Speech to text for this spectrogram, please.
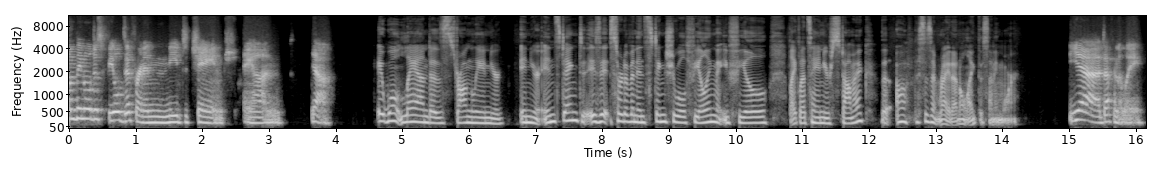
Something will just feel different and need to change and yeah. It won't land as strongly in your in your instinct? Is it sort of an instinctual feeling that you feel like, let's say, in your stomach that, oh, this isn't right. I don't like this anymore? Yeah, definitely.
